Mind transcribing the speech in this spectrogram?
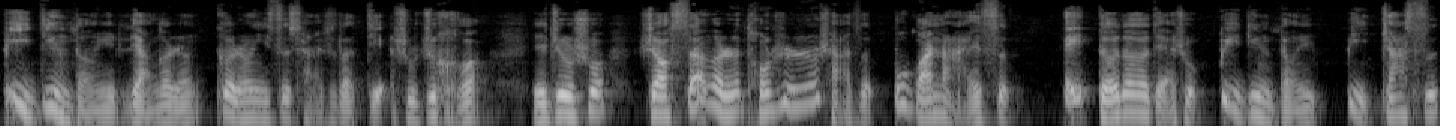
必定等于两个人各扔一次骰子的点数之和。也就是说，只要三个人同时扔骰子，不管哪一次，A 得到的点数必定等于 B 加 C。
